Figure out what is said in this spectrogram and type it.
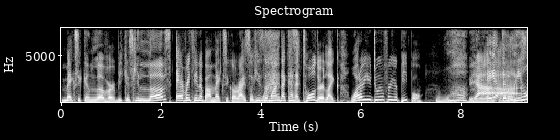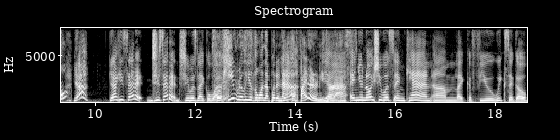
Mexican lover because he loves everything about Mexico, right? So he's the one that kind of told her, like, what are you doing for your people? What? Yeah. Ella te lo dijo? Yeah. Yeah, he said it. She said it. She was like, what? So he really is the one that put an a fire underneath her ass. And you know, she was in Cannes um, like a few weeks ago,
